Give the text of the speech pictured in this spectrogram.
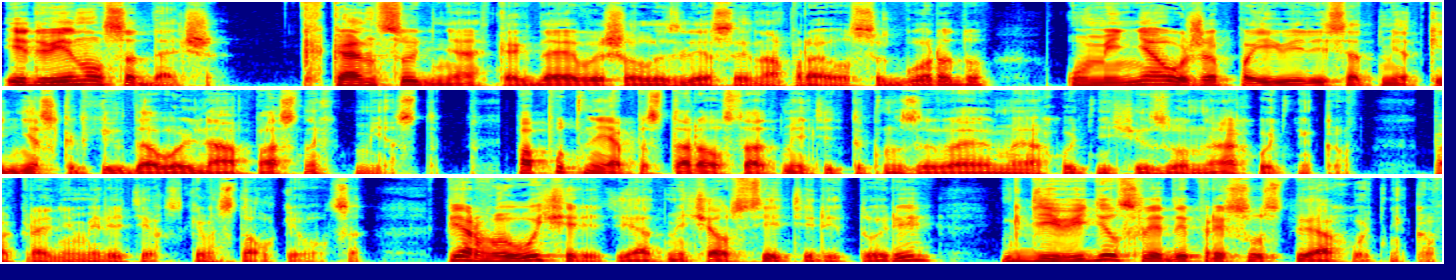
и двинулся дальше. К концу дня, когда я вышел из леса и направился к городу, у меня уже появились отметки нескольких довольно опасных мест. Попутно я постарался отметить так называемые охотничьи зоны охотников, по крайней мере тех, с кем сталкивался. Первую очередь я отмечал все территории, где видел следы присутствия охотников,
